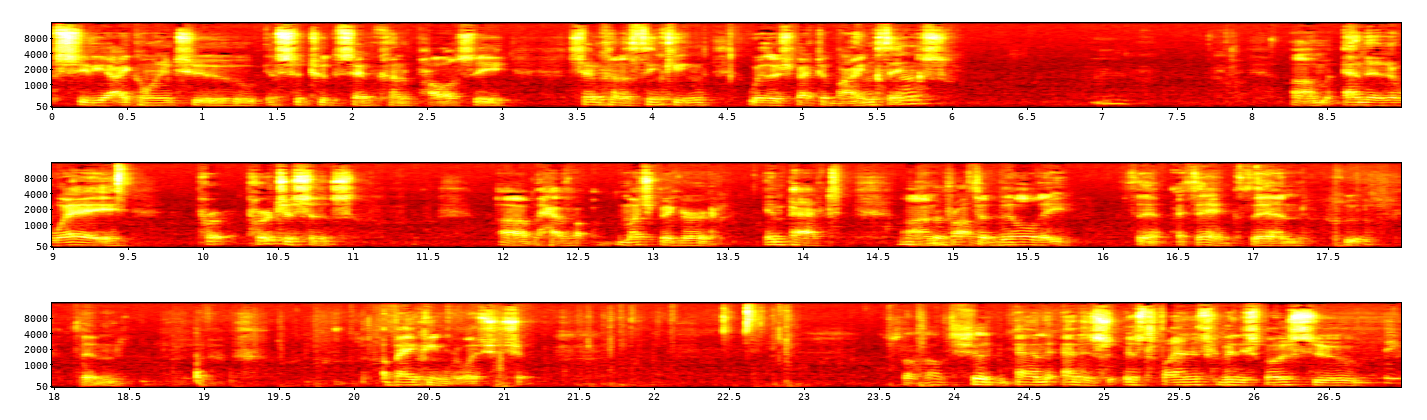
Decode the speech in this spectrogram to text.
CDI going to institute the same kind of policy, same kind of thinking with respect to buying things? Um, and in a way, pur- purchases uh, have a much bigger impact on profitability, than, I think, than than a banking relationship. So how should, And and is, is the finance committee supposed to? Be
